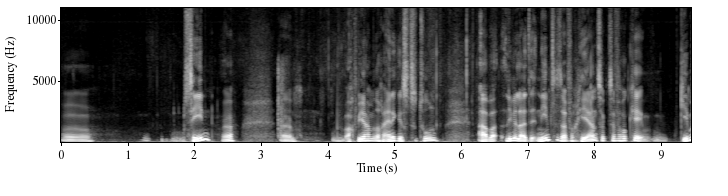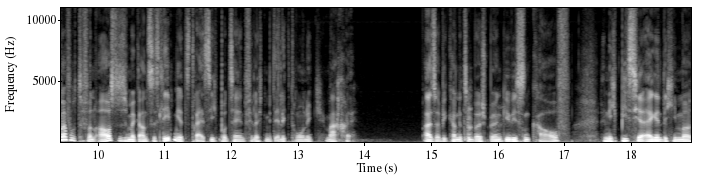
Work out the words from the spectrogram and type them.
äh, sehen. Ja. Äh, auch wir haben noch einiges zu tun. Aber liebe Leute, nehmt es einfach her und sagt einfach, okay, gehen wir einfach davon aus, dass ich mein ganzes Leben jetzt 30 Prozent vielleicht mit Elektronik mache. Also, wie kann ich zum Beispiel einen gewissen Kauf, den ich bisher eigentlich immer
